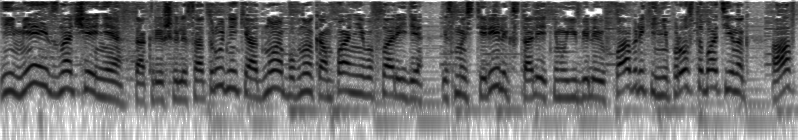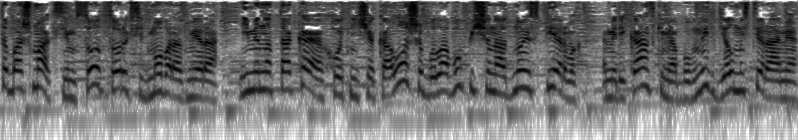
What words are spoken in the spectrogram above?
имеет значение, так решили сотрудники одной обувной компании во Флориде и смастерили к столетнему юбилею фабрики не просто ботинок, а автобашмак 747 размера. Именно такая охотничья калоша была выпущена одной из первых американскими обувных дел мастерами.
